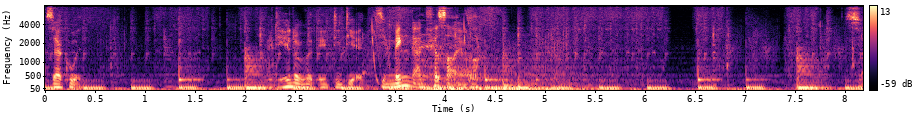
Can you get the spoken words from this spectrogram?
Sehr cool. Die, die, die, die Mengen an Fässer einfach. So.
